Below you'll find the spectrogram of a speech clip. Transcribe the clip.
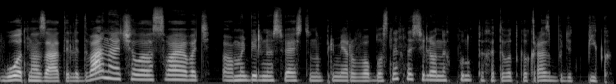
год назад или два начало осваивать мобильную связь, то, например, в областных населенных пунктах это вот как раз будет пик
